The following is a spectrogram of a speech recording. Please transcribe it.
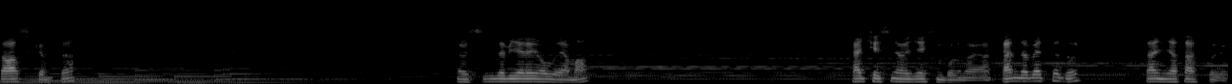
daha sıkıntı. Evet, sizi de bir yere yollayamam. Sen kesin öleceksin Bruno ya. Sen nöbette dur. Sen yatak uyu.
